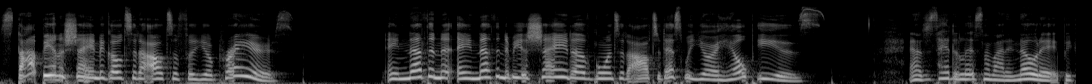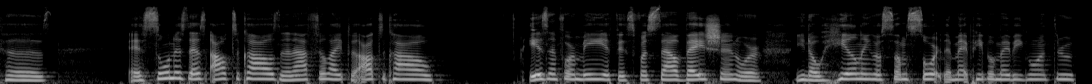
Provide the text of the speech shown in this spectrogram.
Stop being ashamed to go to the altar for your prayers. Ain't nothing to, ain't nothing to be ashamed of going to the altar. That's where your help is. And I just had to let somebody know that because as soon as there's altar calls and I feel like the altar call isn't for me, if it's for salvation or, you know, healing or some sort that people may be going through,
